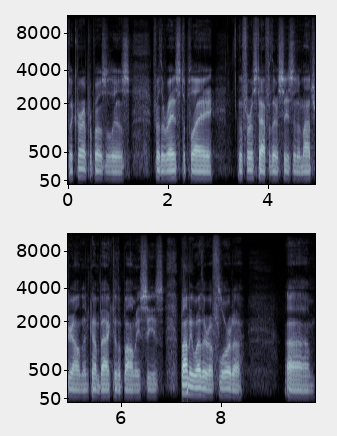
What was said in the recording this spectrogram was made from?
the current proposal is for the Rays to play the first half of their season in Montreal and then come back to the balmy seas, balmy weather of Florida. Um,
